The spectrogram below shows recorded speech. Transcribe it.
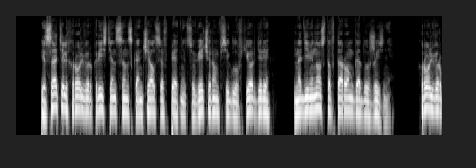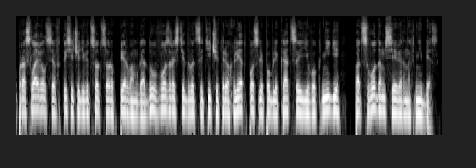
Писатель Хрольвер Кристенсен скончался в пятницу вечером в Сиглуфьордере на 92-м году жизни. Хрольвер прославился в 1941 году в возрасте 24 лет после публикации его книги под сводом северных небес.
